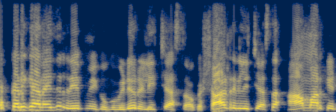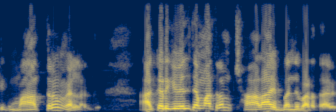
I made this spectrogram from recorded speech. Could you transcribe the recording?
ఎక్కడికి అనేది రేపు మీకు ఒక వీడియో రిలీజ్ చేస్తా. ఒక షార్ట్ రిలీజ్ చేస్తా. ఆ మార్కెట్కి మాత్రం వెళ్ళదు అక్కడికి వెళ్తే మాత్రం చాలా ఇబ్బంది పడతారు.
